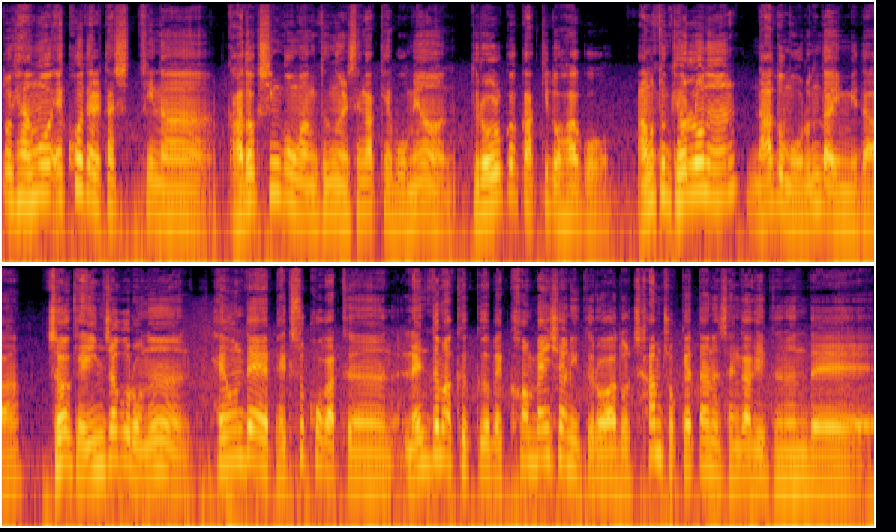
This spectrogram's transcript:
또 향후 에코델타시티나 가덕신공항 등을 생각해보면 들어올 것 같기도 하고 아무튼 결론은 나도 모른다입니다. 저 개인적으로는 해운대의 백수코 같은 랜드마크급의 컨벤션이 들어와도 참 좋겠다는 생각이 드는데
